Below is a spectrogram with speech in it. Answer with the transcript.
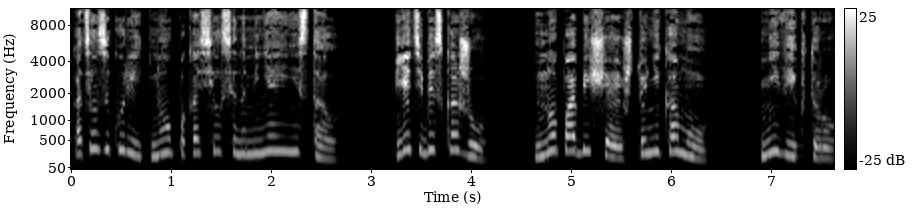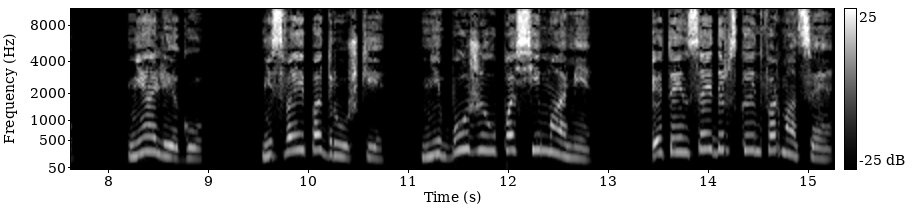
Хотел закурить, но покосился на меня и не стал. Я тебе скажу, но пообещай, что никому, ни Виктору, ни Олегу, ни своей подружке, ни, боже упаси, маме. Это инсайдерская информация,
